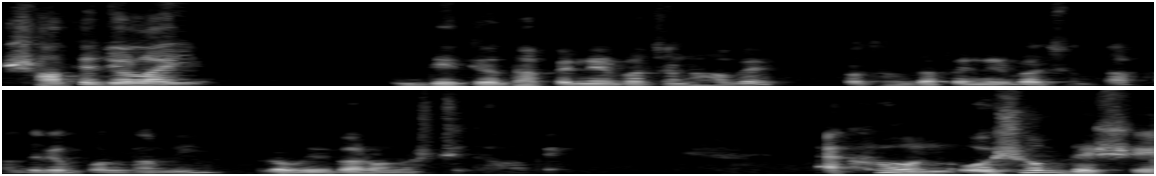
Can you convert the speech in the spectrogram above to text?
সাতই জুলাই দ্বিতীয় ধাপের নির্বাচন হবে। প্রথম ধাপের নির্বাচন তো আপনাদের বললামই, রবিবার অনুষ্ঠিত হবে। এখন ওইসব দেশে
